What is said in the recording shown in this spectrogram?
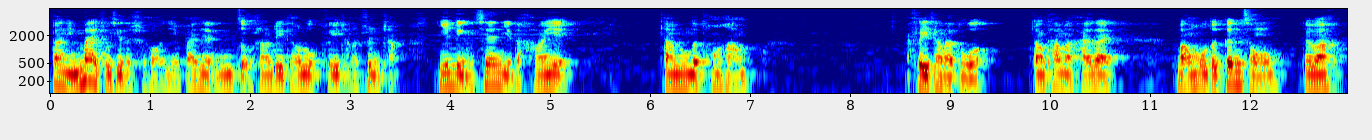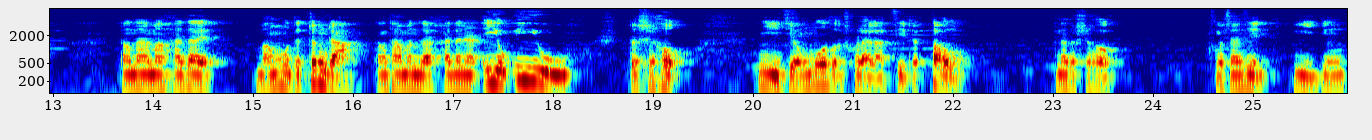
当你卖出去的时候，你发现你走上这条路非常顺畅，你领先你的行业当中的同行非常的多。当他们还在。盲目的跟从，对吧？当他们还在盲目的挣扎，当他们在还在那哎呦哎呦的时候，你已经摸索出来了自己的道路。那个时候，我相信你已经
